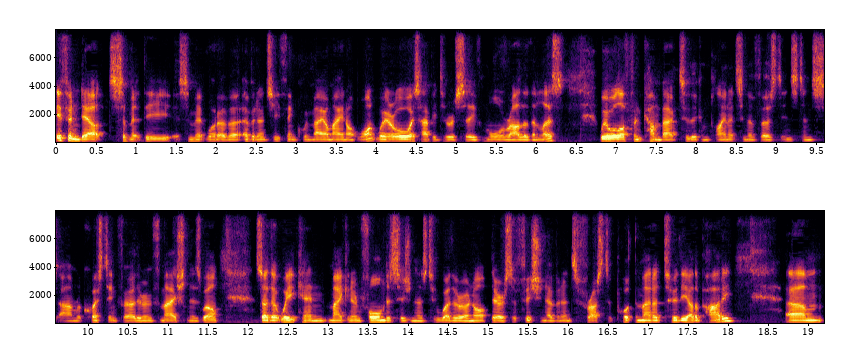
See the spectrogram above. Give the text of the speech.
if in doubt, submit the submit whatever evidence you think we may or may not want. We're always happy to receive more rather than less. We will often come back to the complainants in the first instance, um, requesting further information as well, so that we can make an informed decision as to whether or not there is sufficient evidence for us to put the matter to the other party. Um,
